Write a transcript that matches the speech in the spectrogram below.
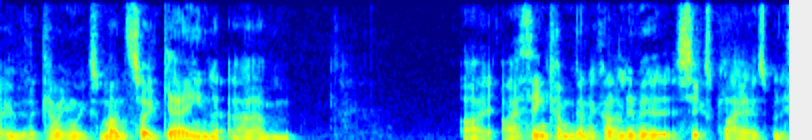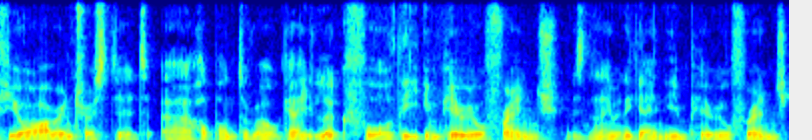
over the coming weeks and months. So again, um, I, I think I'm going to kind of limit it to six players, but if you are interested, uh, hop onto Rolegate, look for the Imperial Fringe, is the name of the game, the Imperial Fringe,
